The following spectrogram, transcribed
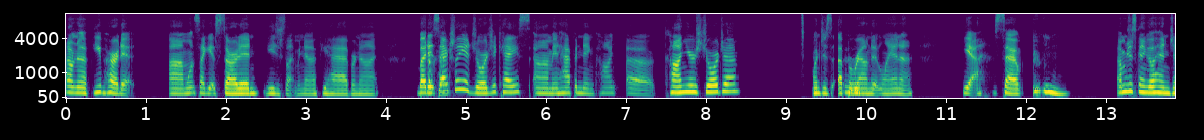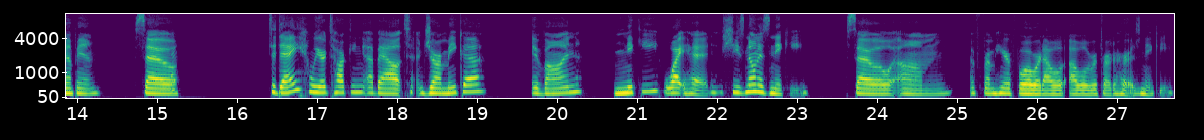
I don't know if you've heard it. Um, once I get started, you just let me know if you have or not. But it's actually a Georgia case. Um, it happened in Con- uh, Conyers, Georgia, which is up Ooh. around Atlanta. Yeah. So I'm just gonna go ahead and jump in. So Okay. Today we are talking about Jarmecca Yvonne Nikki Whitehead. She's known as Nikki. So um from here forward I will I will refer to her as Nikki.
